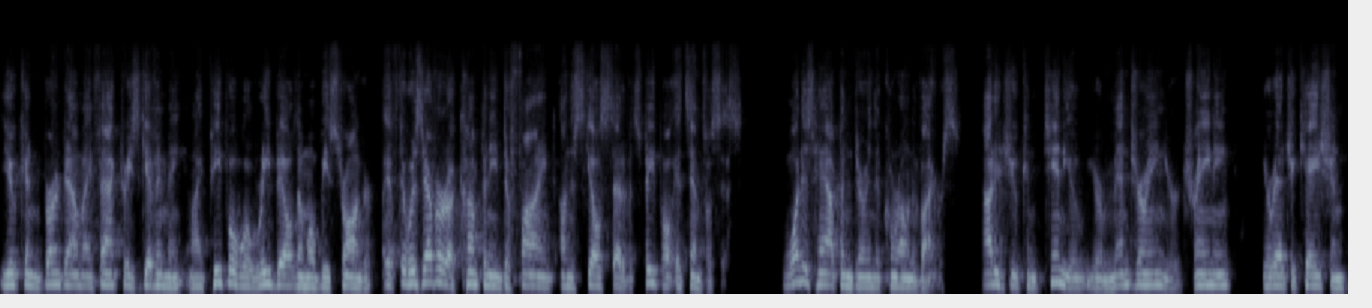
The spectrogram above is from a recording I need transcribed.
you can burn down my factories, giving me my people will rebuild and will be stronger. If there was ever a company defined on the skill set of its people, it's Infosys. What has happened during the coronavirus? How did you continue your mentoring, your training, your education,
